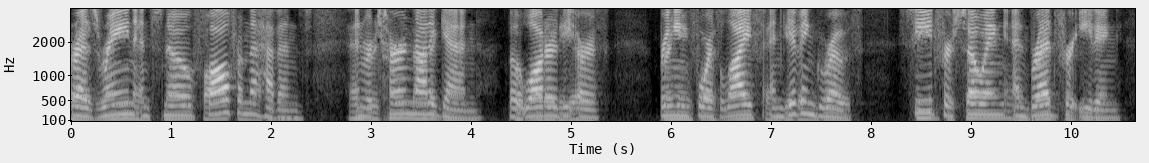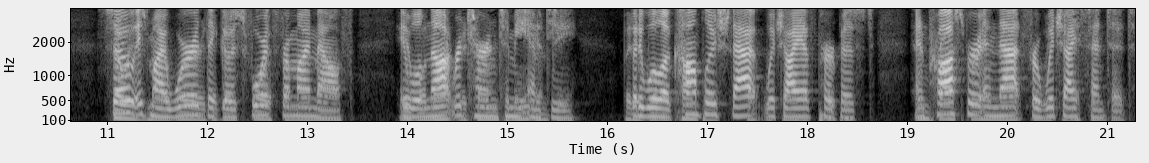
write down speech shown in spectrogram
For as rain and snow fall from the heavens, and return not again, but water the earth, bringing forth life and giving growth, seed for sowing and bread for eating, so is my word that goes forth from my mouth. It will not return to me empty, but it will accomplish that which I have purposed, and prosper in that for which I sent it.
